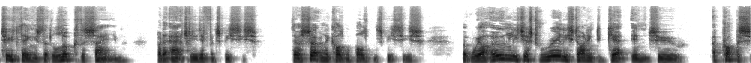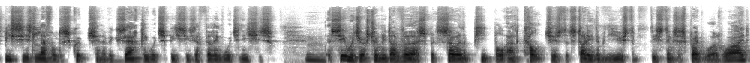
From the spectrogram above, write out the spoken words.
two things that look the same, but are actually different species. There are certainly cosmopolitan species, but we are only just really starting to get into a proper species level description of exactly which species are filling which niches. Mm. Seaweeds are extremely diverse, but so are the people and cultures that study them and use them. These things are spread worldwide,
